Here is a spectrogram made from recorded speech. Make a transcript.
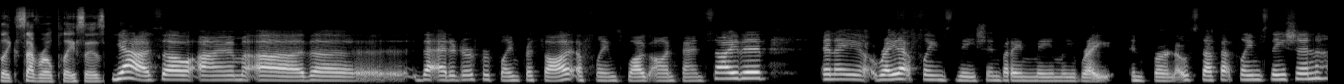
like several places. Yeah, so I'm uh the the editor for Flame for Thought, a Flames blog on Fansided and I write at Flames Nation, but I mainly write Inferno stuff at Flames Nation.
